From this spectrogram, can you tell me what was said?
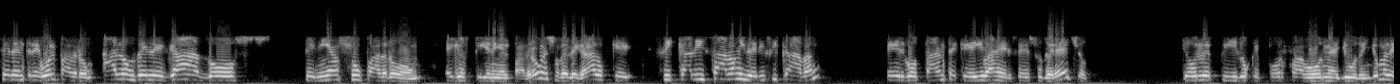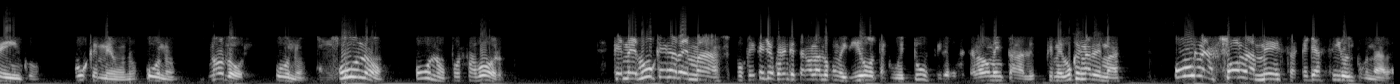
se le entregó el padrón. A los delegados tenían su padrón, ellos tienen el padrón, esos delegados que fiscalizaban y verificaban el votante que iba a ejercer su derecho. Yo le pido que por favor me ayuden, yo me le hinco, búsquenme uno, uno, no dos, uno, uno, uno, por favor. Que me busquen además, porque es que ellos creen que están hablando con idiotas, con estúpidos, con retardados mentales, que me busquen además una sola mesa que haya sido impugnada.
